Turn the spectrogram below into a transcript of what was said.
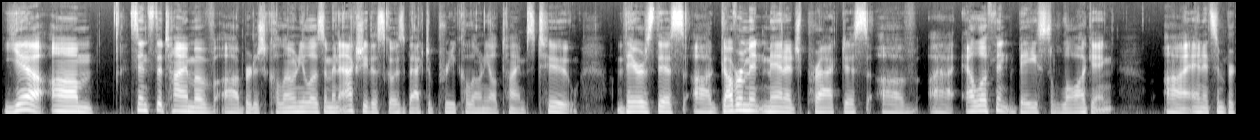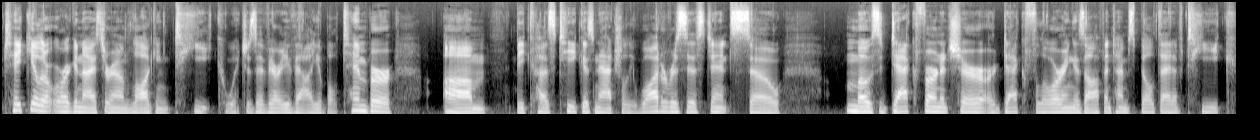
Yeah. Um, since the time of uh, British colonialism, and actually this goes back to pre colonial times too, there's this uh, government managed practice of uh, elephant based logging. Uh, and it's in particular organized around logging teak, which is a very valuable timber um, because teak is naturally water resistant. So most deck furniture or deck flooring is oftentimes built out of teak.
